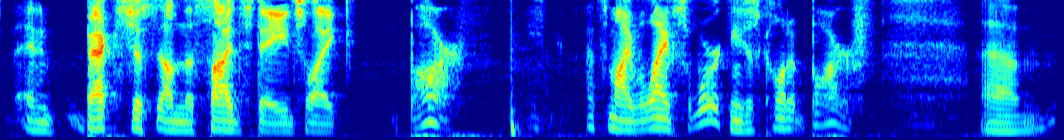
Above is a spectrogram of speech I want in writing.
and Beck's just on the side stage like, BARF that's my life's work. And he just called it barf. Um,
